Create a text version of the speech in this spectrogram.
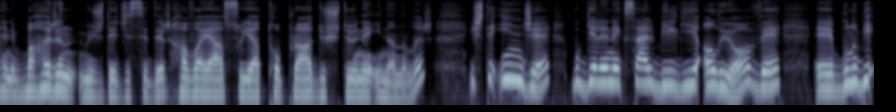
hani baharın müjdecisidir. Havaya, suya, toprağa düştüğüne inanılır. İşte ince bu geleneksel bilgiyi alıyor ve e, bunu bir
